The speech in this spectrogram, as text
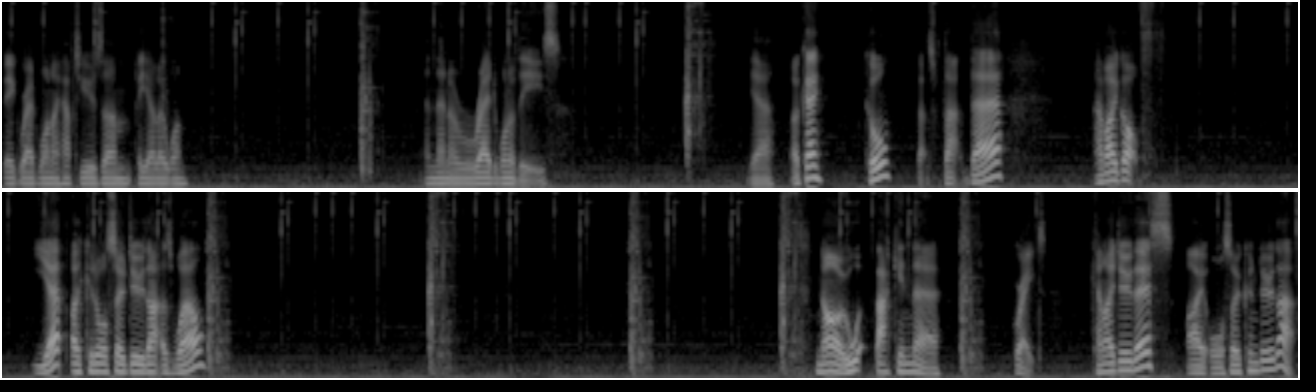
big red one. I have to use um a yellow one. And then a red one of these. Yeah. Okay. Cool. That's that there. Have I got... Yep, I could also do that as well. No, back in there. Great. Can I do this? I also can do that.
